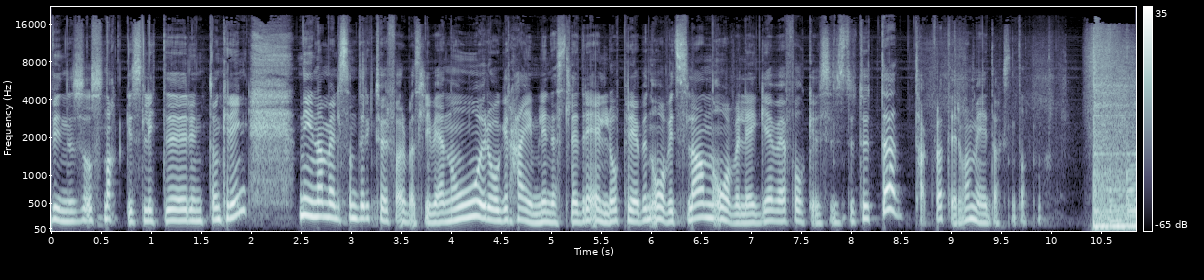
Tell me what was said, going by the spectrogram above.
begynner å snakkes litt rundt omkring. Nina Melsom, direktør for arbeidslivet i NHO, Roger Heimli, nestleder i LO, Preben Aavitsland, overlege ved Folkehelseinstituttet. Takk for at dere var med i Dagsnytt 18.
